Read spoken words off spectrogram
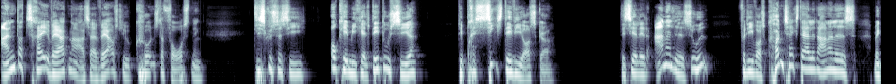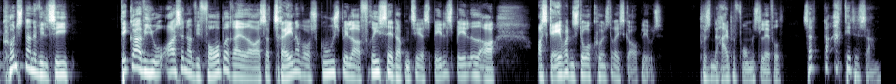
andre tre verdener, altså erhvervsliv, kunst og forskning, de skulle så sige, okay Michael, det du siger, det er præcis det, vi også gør. Det ser lidt anderledes ud, fordi vores kontekst er lidt anderledes, men kunstnerne vil sige, det gør vi jo også, når vi forbereder os og træner vores skuespillere og frisætter dem til at spille spillet og, og skaber den store kunstneriske oplevelse på sådan en high performance level. Så er det nøjagtigt det samme.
